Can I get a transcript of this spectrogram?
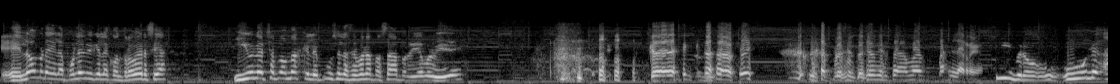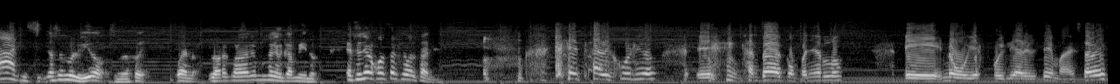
el hombre de la polémica y la controversia, y una chapa más que le puse la semana pasada, pero ya me olvidé. Cada, vez la presentación estaba más, más larga. Sí, pero hubo una. Ah, que ya se me olvidó, se me fue. Bueno, lo recordaremos en el camino. El señor Juan Sergio Balsani. ¿Qué tal, Julio? Eh, encantado de acompañarlos. Eh, no voy a spoilear el tema esta vez,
